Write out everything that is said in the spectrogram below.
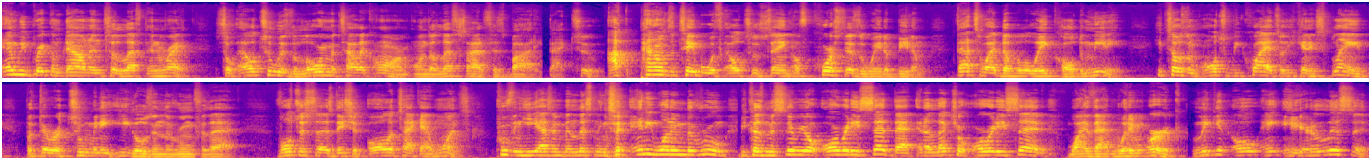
and we break them down into left and right. So L2 is the lower metallic arm on the left side of his body. Back two. Ock pounds the table with L2 saying, of course there's a way to beat him. That's why Otto called the meeting. He tells them all to be quiet so he can explain, but there are too many egos in the room for that. Vulture says they should all attack at once, proving he hasn't been listening to anyone in the room because Mysterio already said that and Electro already said why that wouldn't work. Lincoln O ain't here to listen.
